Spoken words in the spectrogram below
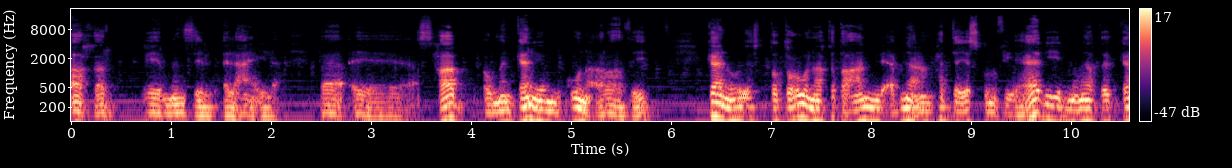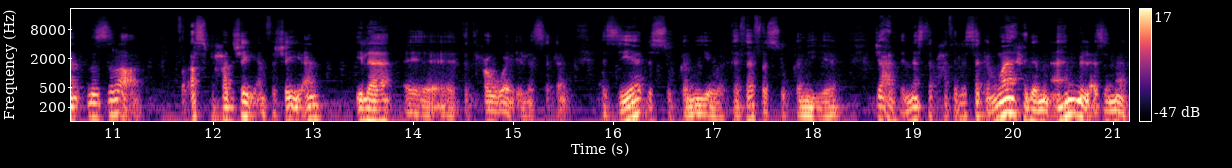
آخر غير منزل العائلة. فأصحاب أو من كانوا يملكون أراضي كانوا يقتطعون قطعا لأبنائهم حتى يسكنوا فيها هذه المناطق كانت للزراعة فأصبحت شيئا فشيئا إلى آه، تتحول إلى السكن. الزيادة السكانية والكثافة السكانية جعلت الناس تبحث إلى السكن. واحدة من أهم الأزمات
